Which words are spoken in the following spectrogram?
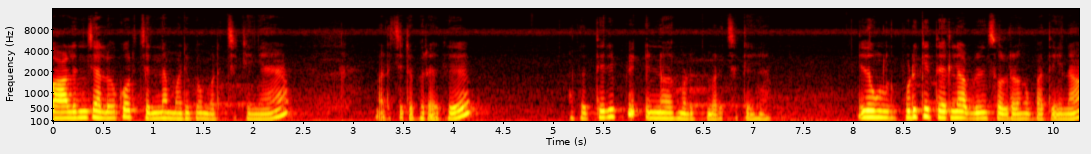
காலஞ்சு அளவுக்கு ஒரு சின்ன மடிப்பு மடிச்சிக்கிங்க. மடிச்சிட்ட பிறகு அதை திருப்பி இன்னொரு மடிப்பு மடிச்சிக்கிங்க. இது உங்களுக்கு பிடிக்க தெரில அப்படின்னு சொல்கிறாங்க பார்த்தீங்கன்னா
